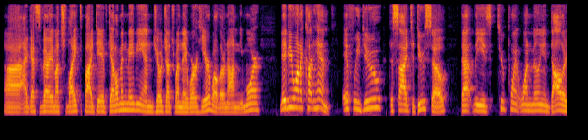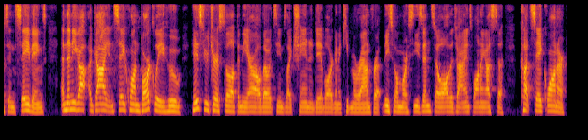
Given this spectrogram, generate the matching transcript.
Uh, I guess very much liked by Dave Gettleman, maybe, and Joe Judge when they were here, while they're not anymore. Maybe you want to cut him. If we do decide to do so, that leaves $2.1 million in savings. And then you got a guy in Saquon Barkley who his future is still up in the air, although it seems like Schoen and Daboll are going to keep him around for at least one more season. So all the Giants wanting us to cut Saquon or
